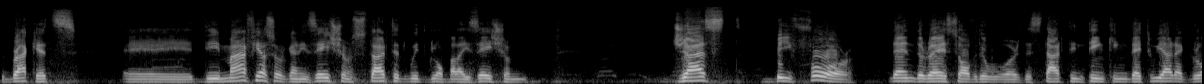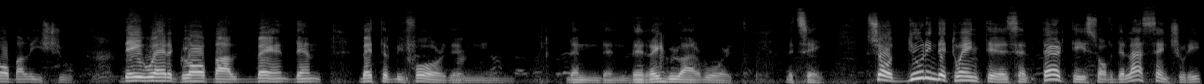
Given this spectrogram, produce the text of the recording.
the brackets, uh, the mafia's organization started with globalization just before then the rest of the world starting thinking that we are a global issue. They were global then better before than, than, than the regular world, let's say. So during the 20s and 30s of the last century,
